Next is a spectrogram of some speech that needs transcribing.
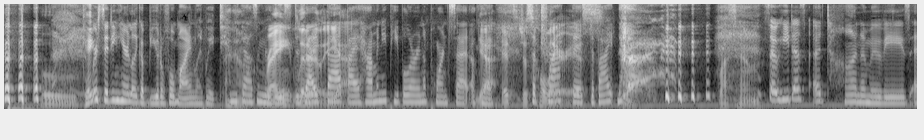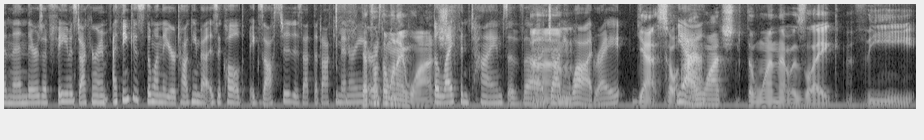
okay, We're sitting here like a beautiful mind, like, wait, 2,000 movies. right? Divide Literally, that yeah. by how many people are in a porn set. Okay. Yeah, it's just Subtract hilarious. this, divide bless him. So he does a ton of movies, and then there's a famous documentary. I think it's the one that you're talking about. Is it called Exhausted? Is that the documentary? That's not the one I watched. The Life and Times of uh, Johnny Um, Wad, right? Yeah, so Yeah. I watched the one that was like the.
